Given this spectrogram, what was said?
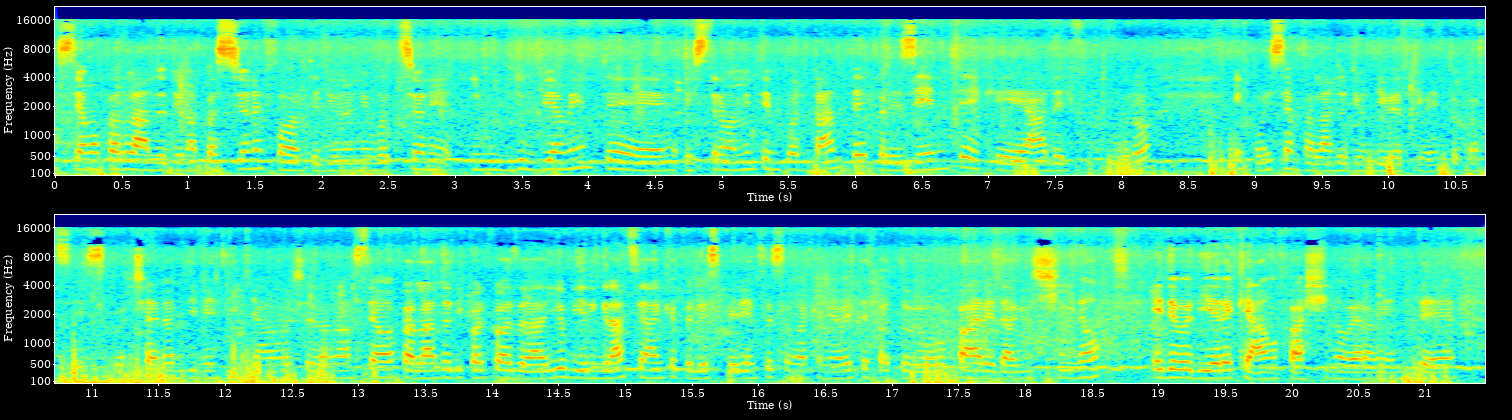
stiamo parlando di una passione forte, di un'innovazione indubbiamente estremamente importante, presente che ha del futuro. E poi stiamo parlando di un divertimento pazzesco, cioè non dimentichiamocelo, no? stiamo parlando di qualcosa, io vi ringrazio anche per l'esperienza insomma, che mi avete fatto fare da vicino e devo dire che ha un fascino veramente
